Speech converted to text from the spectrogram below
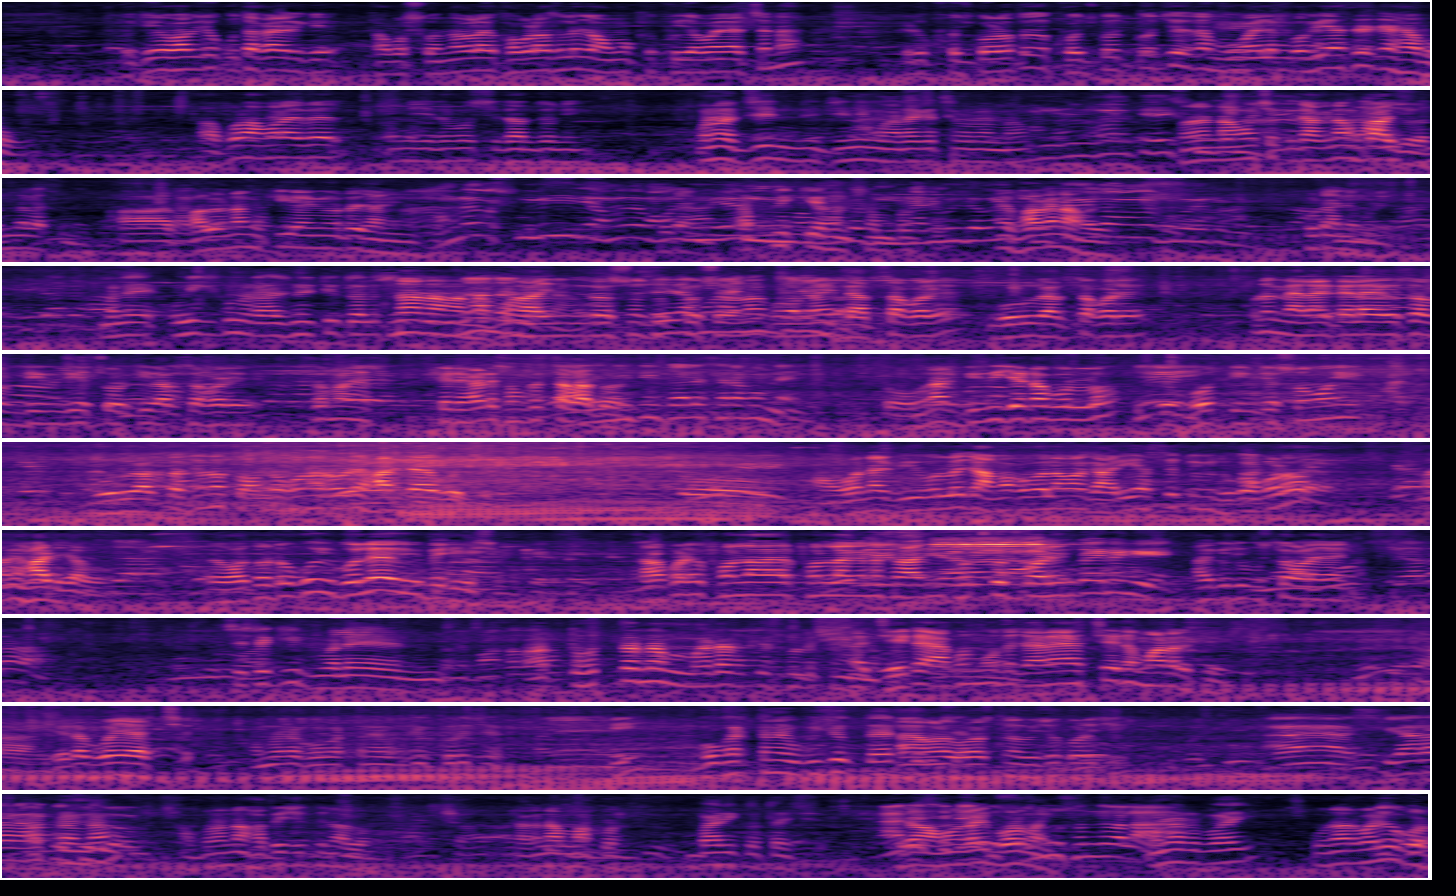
তো কেউ ভাবছে কোথাকারের কে? তারপর সন্ধ্যাবেলায় খবর আসলে যে অমুককে খুঁজে পাওয়া যাচ্ছে না। একটু খোঁজ করো তো খোঁজ খোঁজ করছে এটা মোবাইলে ছবি আছে যে হ্যাঁ বাবু তারপর আমরা এবার নিজেদের মতো সিদ্ধান্ত নিই। ওনার যিনি যিনি মারা গেছেন ওনার নাম? ওনার নাম হচ্ছে ডাকনাম কাজল। আর ভালো নাম কি আমি ওটা জানি না। আপনি কি হন সম্পর্কে? ভাগনা হই। মানে উনি কি কোনো রাজনৈতিক দলের না না না কোনো রাজনীতির সঙ্গে যুক্ত ছিল না কোনো ব্যবসা করে গরু ব্যবসা করে। কোনো মেলায় টেলায় ওইসব ডিম দিয়ে চরকি ব্যবসা করে সব মানে খেটে খাটে সংসার চালাতে হয়। দলে সেরকম নেই। তো ওনার বিবি যেটা বলল যে ভোর তিনটের সময় গরু ব্যবসার জন্য চন্দ্রকোনা রোডে হাট জায়গা করছিল তো ওনার বিবি বলল যে আমাকে বলে আমার গাড়ি আসছে তুমি ঢুকে পড়ো আমি হাট যাব। অতটুকুই বলে বেরিয়েছিল তারপরে ফোন লাগায় ফোন লাগে না সারাদিন খোঁজ খোঁজ করে। আর কিছু বুঝতে পারা যায় না। সেটা কি মানে আত্মহত্যা না মার্ডার কেস বলে যেটা এখন মধ্যে জানা যাচ্ছে এটা মার্ডার কেস। হ্যাঁ যেটা বোঝা যাচ্ছে। আপনারা গোঘাট থানায় অভিযোগ করেছেন? কি? গোঘাট থানায় অভিযোগ দায়ের হ্যাঁ আমরা করেছেন? থানায় অভিযোগ করেছি। আপনার নাম? আপনার নাম হাফিজুদ্দিন আলম। তার নাম মাখন। বাড়ি কোথায় ছিল? আমার বাড়ি বড় মাই ওনার বাড়ি? ওনার বাড়িও বড়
